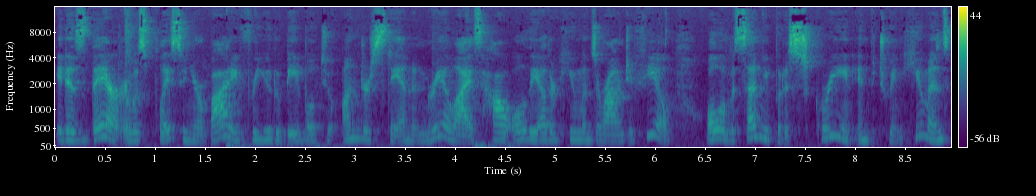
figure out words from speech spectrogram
It is there, it was placed in your body for you to be able to understand and realize how all the other humans around you feel. All of a sudden, you put a screen in between humans,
